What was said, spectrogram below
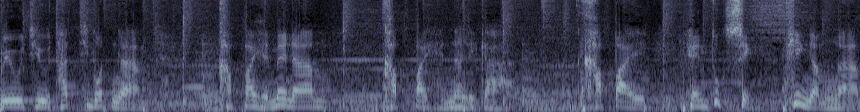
วิวทิวทัศน์ที่งดงาม ขับไปเห็นแม่น้ำขับไปเห็นนาฬิกา ขับไปเห็นทุกสิ่งที่งาม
